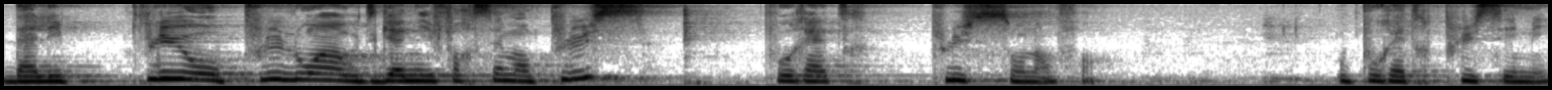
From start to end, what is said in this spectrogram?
d'aller plus haut, plus loin ou de gagner forcément plus pour être plus son enfant ou pour être plus aimé.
